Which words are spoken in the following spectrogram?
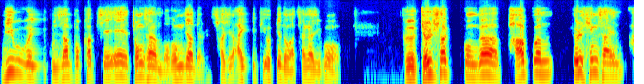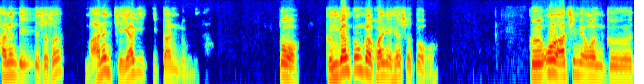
미국의 군산복합체에 종사하는 노동자들 사실 IT 업계도 마찬가지고 그 결사권과 파업권을 행사하는 데 있어서 많은 제약이 있다는 겁니다. 또 건강권과 관련해서도 그 오늘 아침에 온 그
